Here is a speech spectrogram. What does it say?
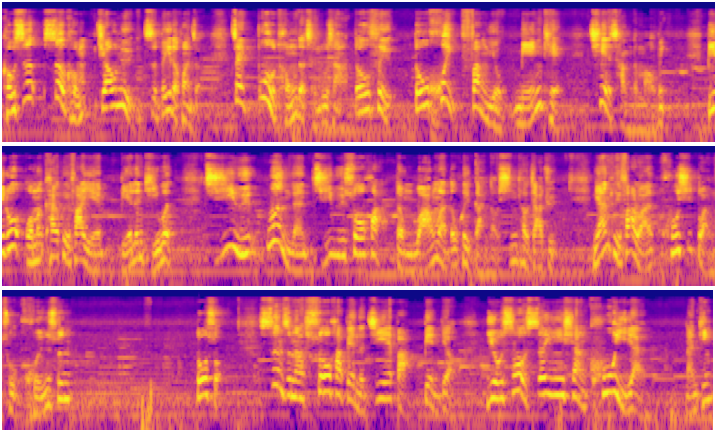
口吃、社恐、焦虑、自卑的患者，在不同的程度上都会都会犯有腼腆、怯场的毛病。比如，我们开会发言，别人提问，急于问人、急于说话等，往往都会感到心跳加剧，两腿发软，呼吸短促，浑身哆嗦。甚至呢，说话变得结巴变调，有时候声音像哭一样难听。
